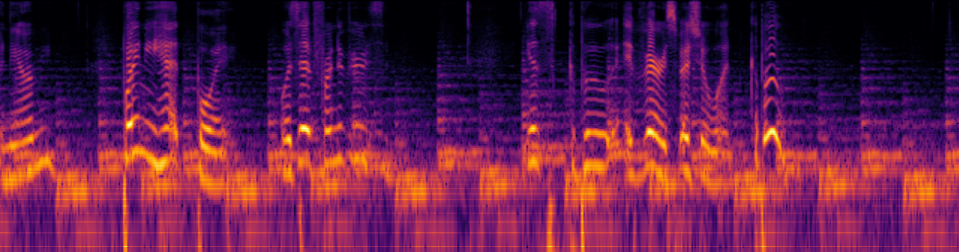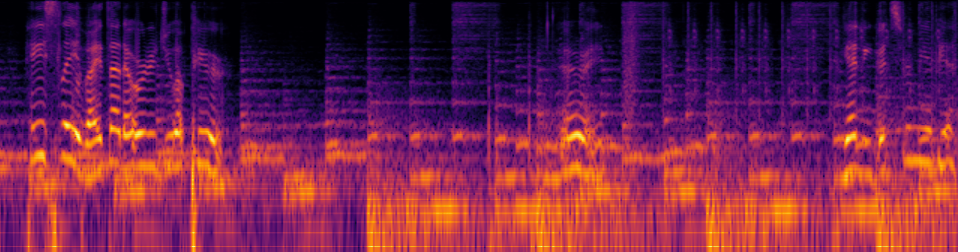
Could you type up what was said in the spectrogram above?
In the army? Pointy hat boy. Was that a friend of yours? Yes, Kupo, a very special one. Kupo! Hey, slave, I thought I ordered you up here. Alright. You got any goods for me up here?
